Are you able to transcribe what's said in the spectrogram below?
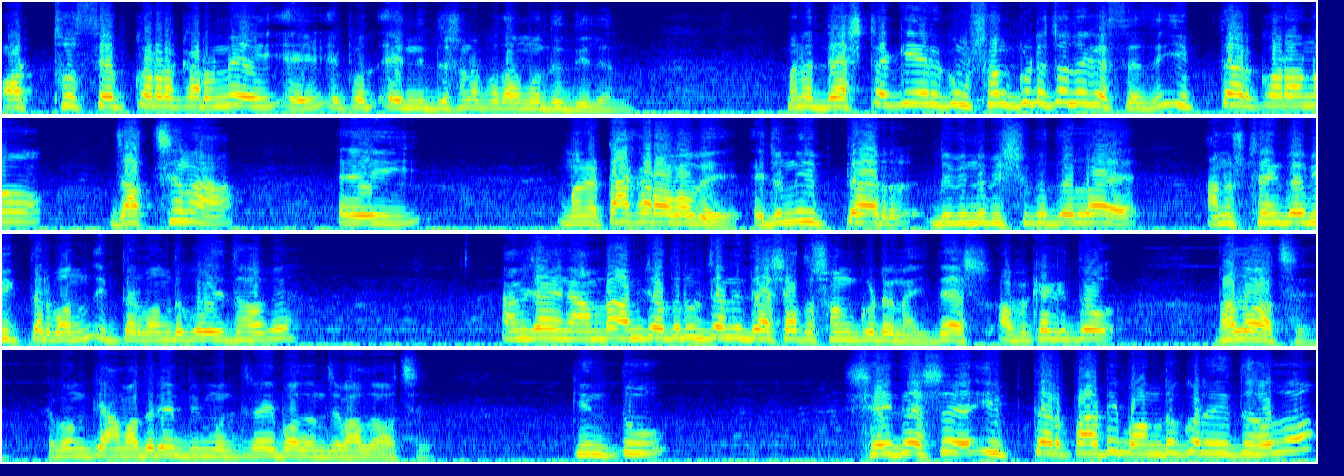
অর্থ সেভ করার কারণে এই, এই- নির্দেশনা প্রধানমন্ত্রী দিলেন। মানে দেশটা কি এরকম সংকটে চলে গেছে যে ইফতার করানো যাচ্ছে না এই মানে টাকার অভাবে? এই জন্য ইফতার বিভিন্ন বিশ্ববিদ্যালয়ে আনুষ্ঠানিকভাবে ইফতার বন্ধ ইফতার বন্ধ করে দিতে হবে? আমি জানি না, আমরা, আমি যতটুকু জানি দেশ এত সংকটে নাই। দেশ অপেক্ষাকৃত ভালো আছে এবং কি আমাদের এমপি মন্ত্রীরাই বলেন যে ভালো আছে। কিন্তু সেই দেশে ইফতার পার্টি বন্ধ করে দিতে হলো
